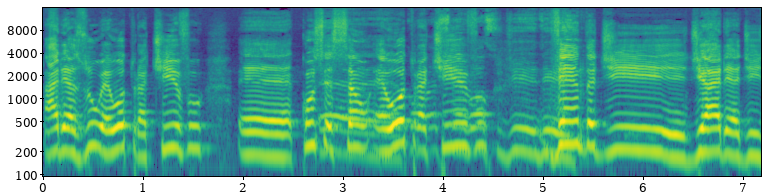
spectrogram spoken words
a, a, área azul é outro ativo, é, concessão é, é outro ativo, de, de... venda de, de, área, de,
